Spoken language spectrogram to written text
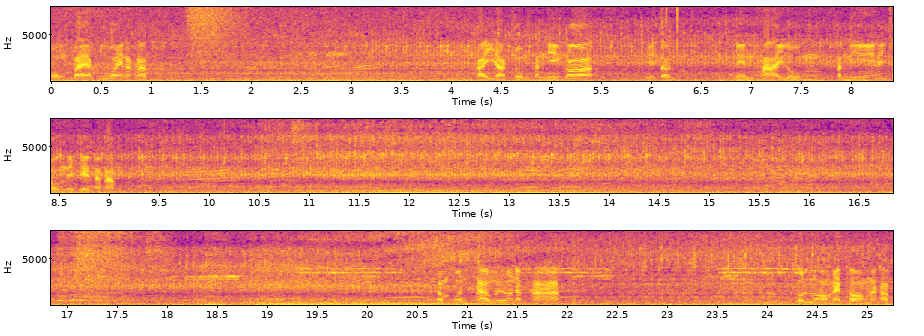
ตรงแปลกด้วยนะครับ ใครอยากชมคันนี้ก็เดี๋ยวจะเน้นถ่ายลงคันนี้ให้ชมในเพจนะครับ นทราเวลนะครับต้นหล่อแม่กองนะครับ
